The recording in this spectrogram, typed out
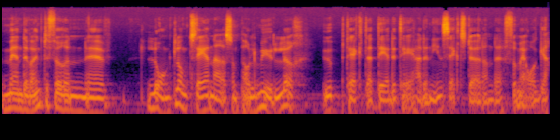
men det var inte förrän eh, långt, långt senare som Paul Müller upptäckte att DDT hade en insektsdödande förmåga.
